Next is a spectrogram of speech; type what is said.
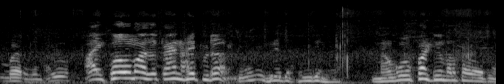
बरं ऐकाव माझं काय नाही पुढं. नगो पाटील मला काय वाटलं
